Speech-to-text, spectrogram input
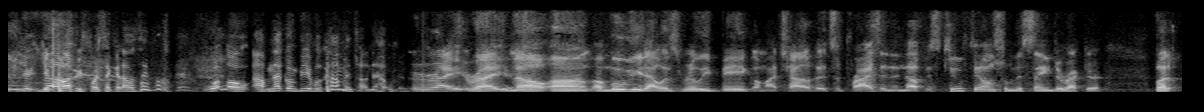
you you caught me for a second. I was like, well, oh, I'm not going to be able to comment on that one. right, right. No, um, a movie that was really big on my childhood. Surprising enough, it's two films from the same director, but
